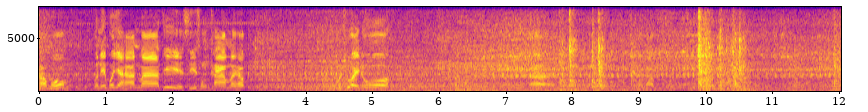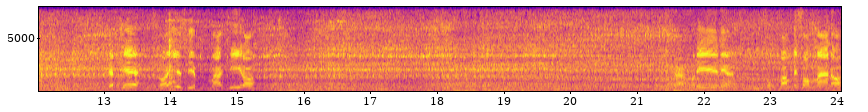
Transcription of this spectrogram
ครับผม วันนี้พ่อทหารมาที่ศรีสงครามเลยครับ มาช่วยดูนี่แหละครับ SK 120มาร์คีเราอ่าพอดีเนี่ยส่งปั๊มไปซ่อมมาเนาะ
